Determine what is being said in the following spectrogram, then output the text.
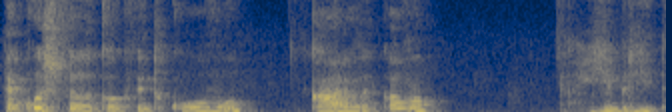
також великоквіткову, карликову, гібрид.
